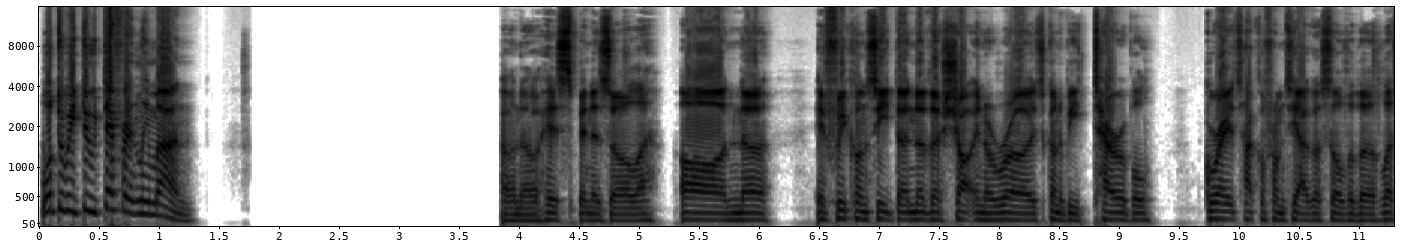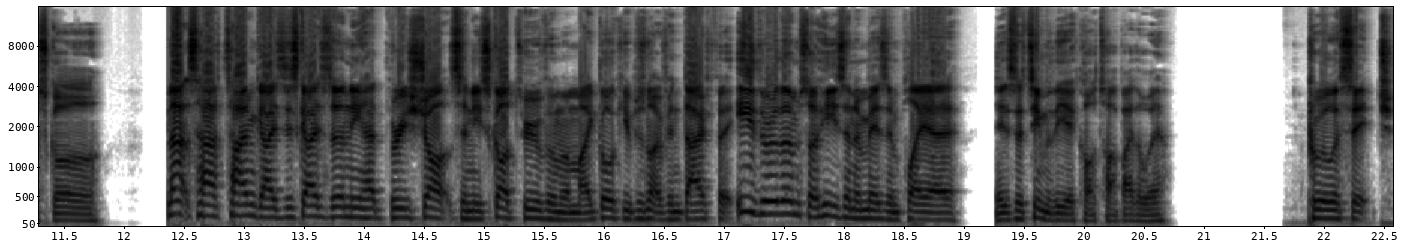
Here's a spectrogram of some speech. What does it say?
What do we do differently, man? Oh no, here's Spinazzola. Oh no. If we concede another shot in a row, it's going to be terrible. Great tackle from Thiago Silva though. Let's go. That's half time, guys. This guy's only had three shots and he scored two of them, and my goalkeeper's not even dived for either of them, so he's an amazing player. It's a team of the year Courtois, by the way. Pulisic.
